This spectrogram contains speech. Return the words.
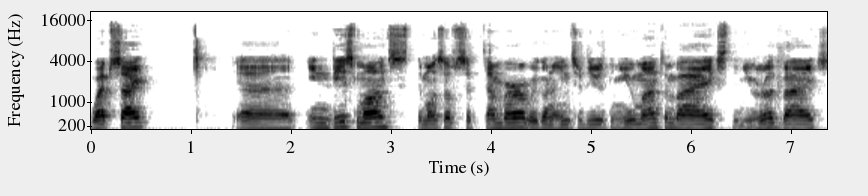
website uh, in these months the month of September we're going to introduce the new mountain bikes the new road bikes.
